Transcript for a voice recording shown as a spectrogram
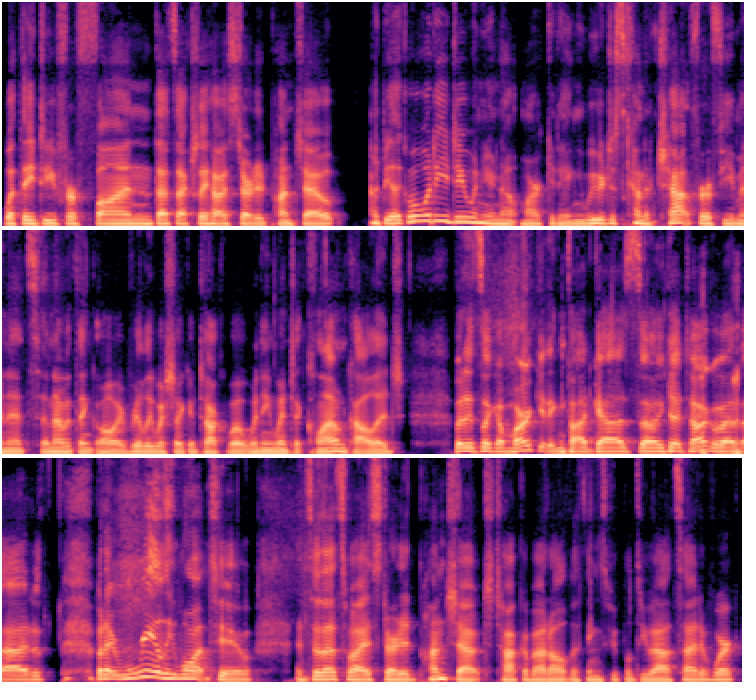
what they do for fun. That's actually how I started Punch Out. I'd be like, well, what do you do when you're not marketing? We would just kind of chat for a few minutes. And I would think, oh, I really wish I could talk about when he went to clown college, but it's like a marketing podcast. So I can't talk about that. but I really want to. And so that's why I started Punch Out to talk about all the things people do outside of work.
